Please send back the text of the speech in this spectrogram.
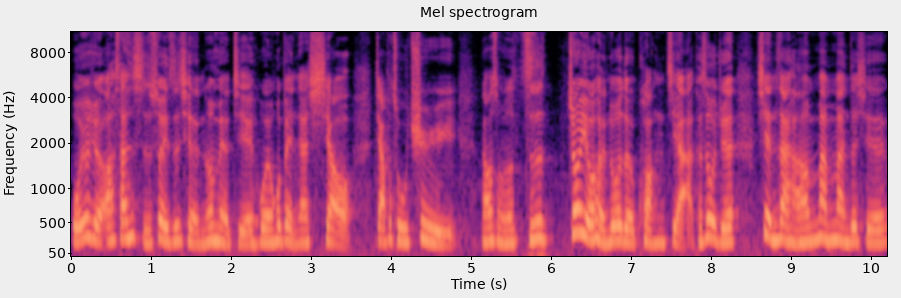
我就觉得啊，三十岁之前都没有结婚会被人家笑，嫁不出去，然后什么之，就有很多的框架。可是我觉得现在好像慢慢这些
